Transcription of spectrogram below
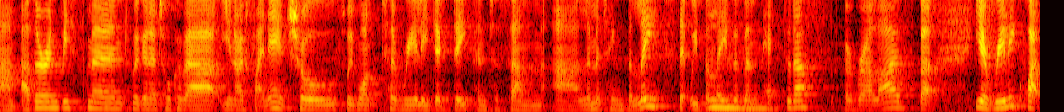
um, other investment. We're going to talk about you know financials. We want to really dig deep into some uh, limiting beliefs that we believe mm. have impacted us over our lives. But yeah, really quite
